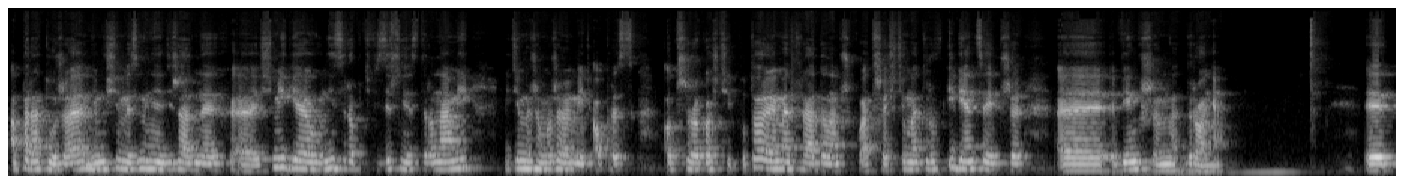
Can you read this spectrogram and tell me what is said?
aparaturze. Nie musimy zmieniać żadnych śmigieł, nic robić fizycznie z dronami. Widzimy, że możemy mieć oprysk od szerokości 1,5 metra do na przykład 6 metrów i więcej przy większym dronie. Y,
